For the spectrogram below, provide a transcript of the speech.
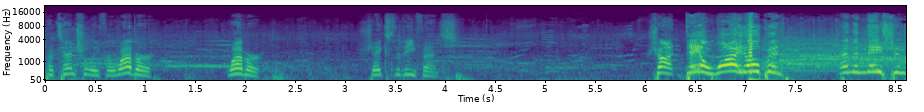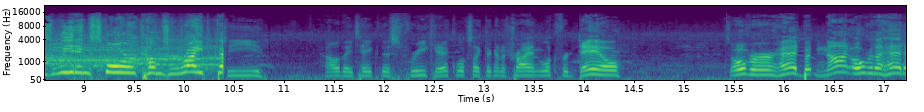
potentially for Weber. Weber shakes the defense. Shot, Dale wide open, and the nation's leading scorer comes right back. See how they take this free kick. Looks like they're going to try and look for Dale. It's over her head, but not over the head.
